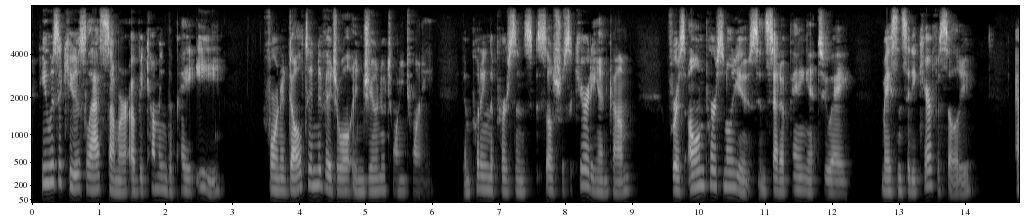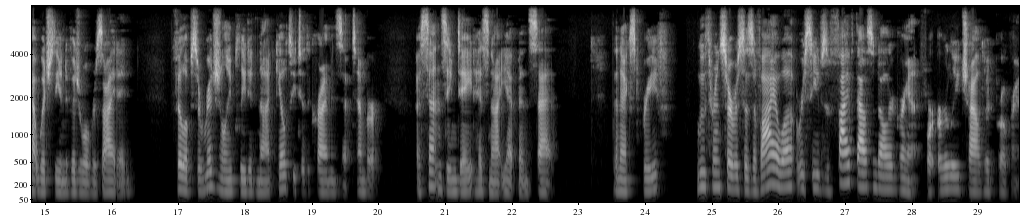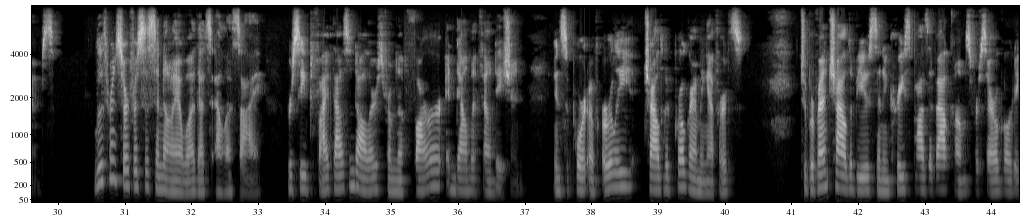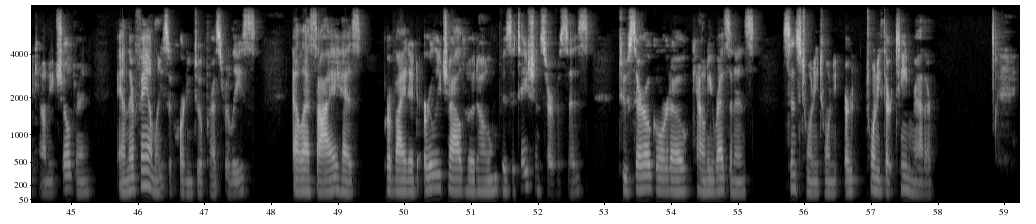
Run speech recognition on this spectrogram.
He was accused last summer of becoming the payee for an adult individual in June of 2020 and putting the person's Social Security income for his own personal use instead of paying it to a Mason City care facility at which the individual resided. Phillips originally pleaded not guilty to the crime in September. A sentencing date has not yet been set. The next brief Lutheran Services of Iowa receives a $5,000 grant for early childhood programs. Lutheran Services in Iowa, that's LSI, received $5,000 from the Farrer Endowment Foundation in support of early childhood programming efforts to prevent child abuse and increase positive outcomes for Cerro Gordo County children and their families, according to a press release. LSI has provided early childhood home visitation services to Cerro Gordo County residents since 2020 or 2013 rather.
